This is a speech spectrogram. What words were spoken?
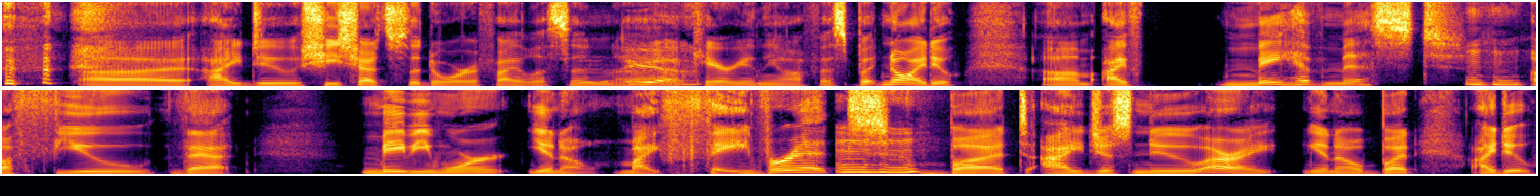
uh, I do. She shuts the door if I listen. Uh, Yeah. Carrie in the office, but no, I do. Um, I may have missed Mm-hmm. a few that maybe weren't, you know, my favorite, Mm-hmm. but I just knew, all right, you know. But I do,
